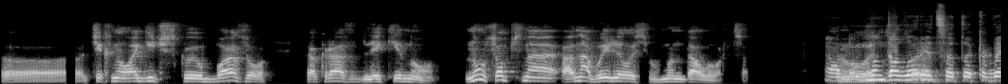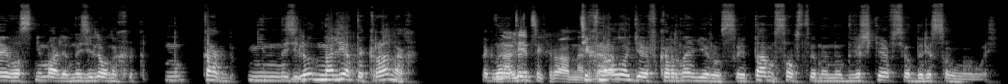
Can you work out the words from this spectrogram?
э, технологическую базу как раз для кино. Ну, собственно, она вылилась в «Мандалорца». А, ну, вот. Мандалорец это когда его снимали на зеленых, ну как, не на зеленых, на LED-экранах. Тогда на LED-экранах, Технология да. в коронавирус, и там, собственно, на движке все дорисовывалось.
